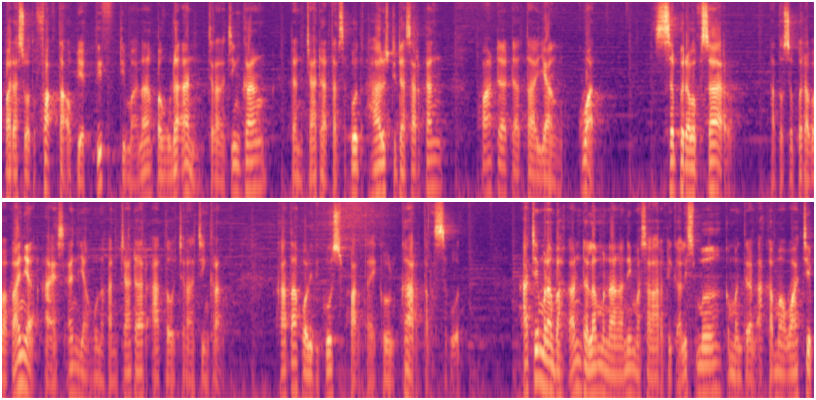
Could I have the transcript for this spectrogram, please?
pada suatu fakta objektif di mana penggunaan celana cingkrang dan cadar tersebut harus didasarkan pada data yang kuat. Seberapa besar atau seberapa banyak ASN yang menggunakan cadar atau celana cingkrang? Kata politikus Partai Golkar tersebut. Aceh menambahkan dalam menangani masalah radikalisme, Kementerian Agama wajib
